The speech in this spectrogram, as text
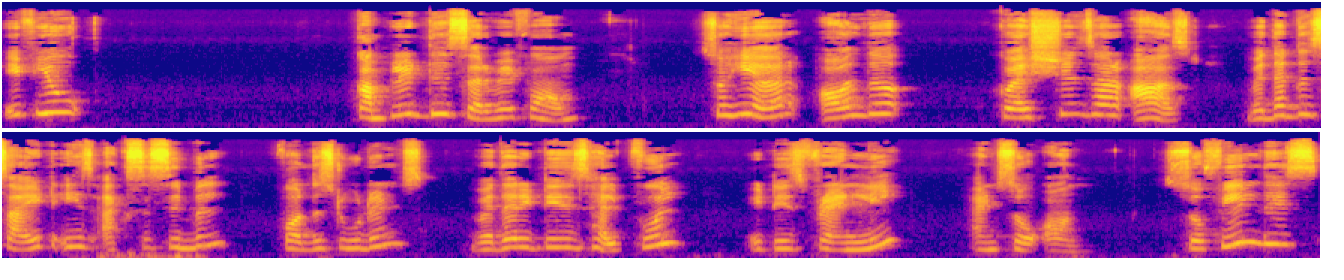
If you complete this survey form, so here all the questions are asked whether the site is accessible for the students, whether it is helpful, it is friendly and so on. So fill this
